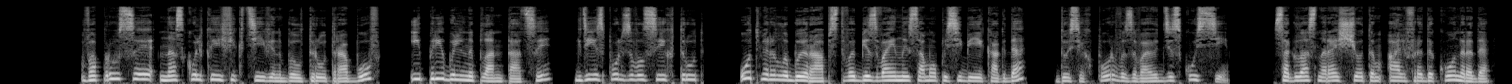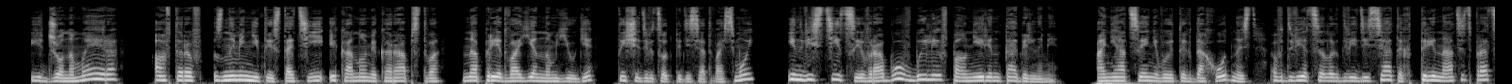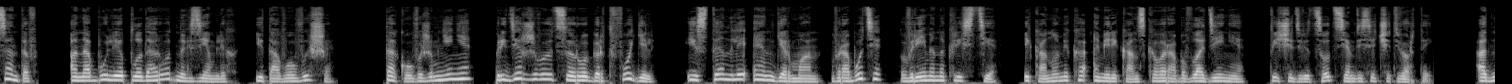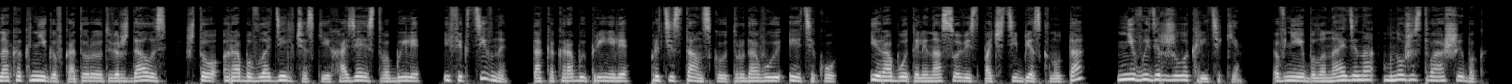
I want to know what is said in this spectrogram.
Вопросы, насколько эффективен был труд рабов и прибыльны плантации, где использовался их труд, отмерло бы рабство без войны само по себе и когда, до сих пор вызывают дискуссии. Согласно расчетам Альфреда Конрада и Джона Мейера, авторов знаменитой статьи «Экономика рабства на предвоенном юге» 1958, инвестиции в рабов были вполне рентабельными. Они оценивают их доходность в 2,2-13%, а на более плодородных землях и того выше. Такого же мнения придерживаются Роберт Фогель и Стэнли Энгерман в работе «Время на кресте. Экономика американского рабовладения» 1974. Однако книга, в которой утверждалось, что рабовладельческие хозяйства были эффективны, так как рабы приняли протестантскую трудовую этику и работали на совесть почти без кнута, не выдержала критики. В ней было найдено множество ошибок.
